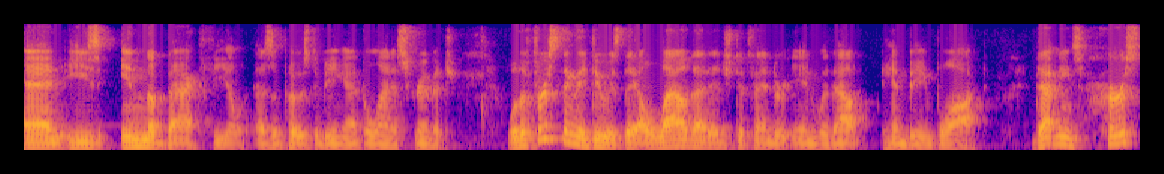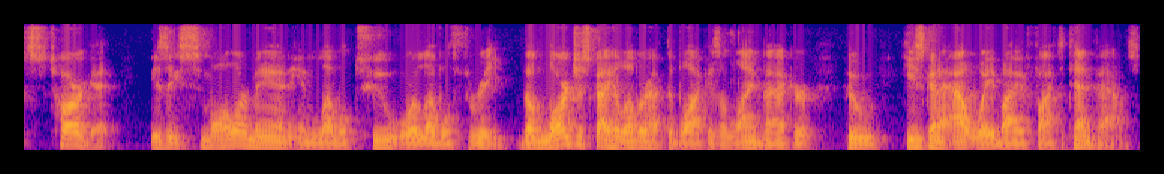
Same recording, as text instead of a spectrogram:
and he's in the backfield as opposed to being at the line of scrimmage. Well, the first thing they do is they allow that edge defender in without him being blocked. That means Hurst's target is a smaller man in level two or level three. The largest guy he'll ever have to block is a linebacker who he's going to outweigh by five to 10 pounds.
